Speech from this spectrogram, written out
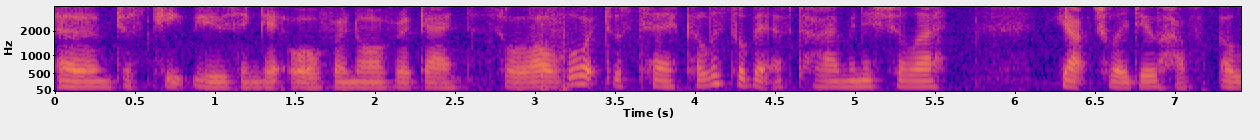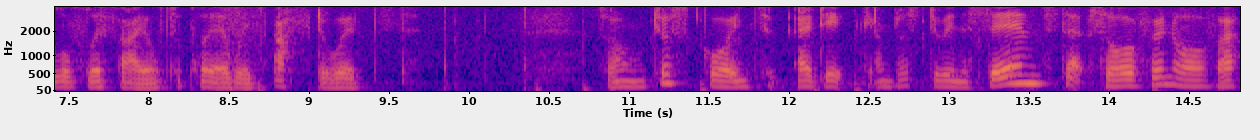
um, just keep using it over and over again. So although it does take a little bit of time initially you actually do have a lovely file to play with afterwards so I'm just going to edit, I'm just doing the same steps over and over,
